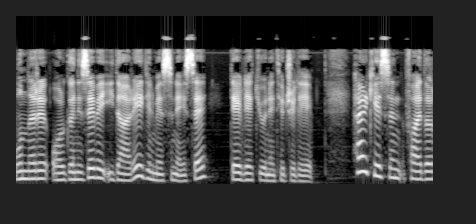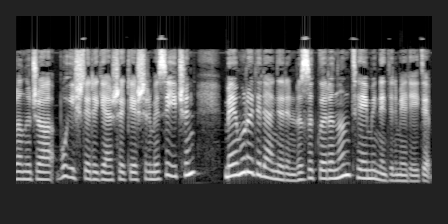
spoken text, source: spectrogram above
Bunları organize ve idare edilmesine ise devlet yöneticiliği. Herkesin faydalanacağı bu işleri gerçekleştirmesi için memur edilenlerin rızıklarının temin edilmeliydi.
